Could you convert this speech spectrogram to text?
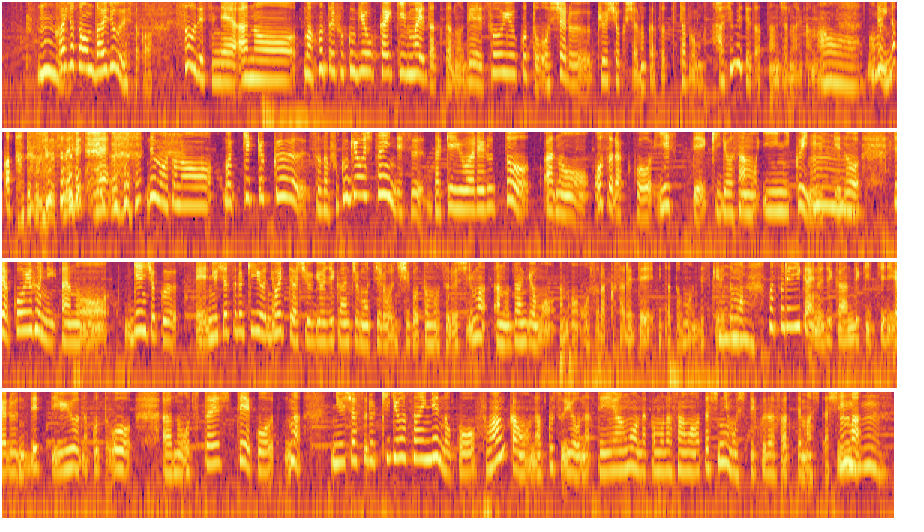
会社さん大丈夫でしたか？そうですね。あの、まあ、本当に副業解禁前だったのでそういうことをおっしゃる求職者の方って多分初めてだったんじゃないかな。あんまいなかったってことですね。ですね。でもその、まあ、結局その副業したいんですだけ言われるとあのおそらくこうイエスって企業さんも言いにくいんですけど、うん、じゃあこういうふうにあの現職、えー、入社する企業においては就業時間中もちろん仕事もするし、まあ、あの残業もあのおそらくされていたと思うんですけれども、うん、まあ、それ以外の時間できっちりやるんでっていうようなことをあのお伝えしてこう、まあ、入社する企業さんへのこう不安感をなくすような提案を中村さんは私にもしてくださってましたし、うんうん、ま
